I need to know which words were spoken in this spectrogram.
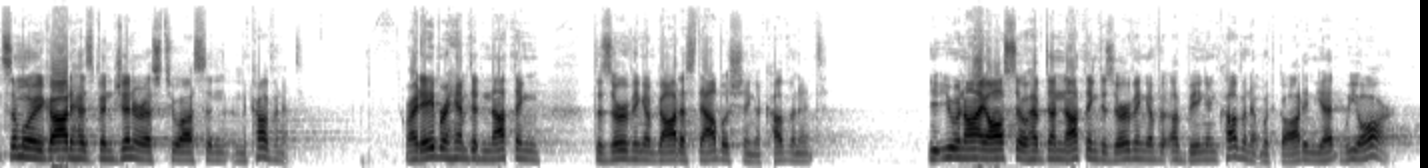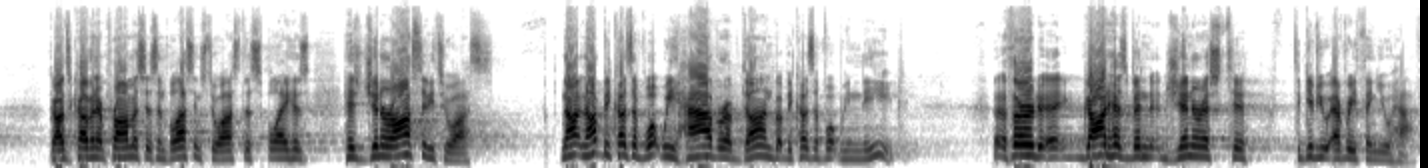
Similarly, God has been generous to us in, in the covenant. Right? Abraham did nothing deserving of God establishing a covenant. You and I also have done nothing deserving of, of being in covenant with God, and yet we are. God's covenant promises and blessings to us display his, his generosity to us. Not, not because of what we have or have done, but because of what we need. Third, uh, God has been generous to, to give you everything you have.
